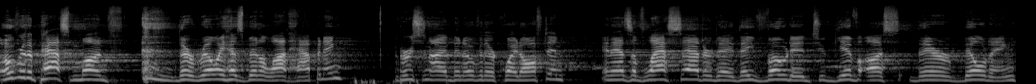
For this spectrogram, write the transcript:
over the past month, there really has been a lot happening. Bruce and I have been over there quite often, and as of last Saturday, they voted to give us their building,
